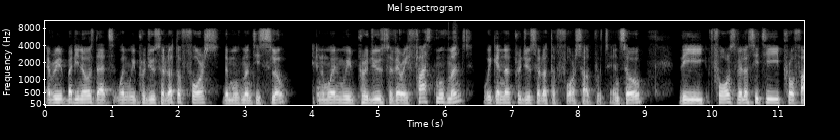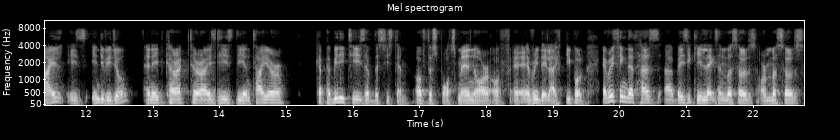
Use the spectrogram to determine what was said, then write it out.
everybody knows that when we produce a lot of force, the movement is slow. And when we produce a very fast movement, we cannot produce a lot of force output. And so the force velocity profile is individual and it characterizes the entire capabilities of the system of the sportsman or of everyday life people. Everything that has uh, basically legs and muscles or muscles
